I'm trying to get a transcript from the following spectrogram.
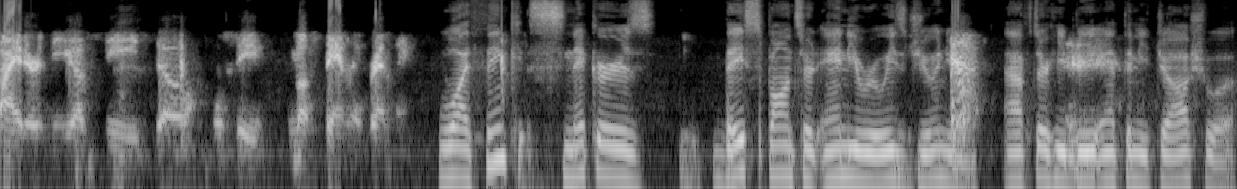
fighter in the UFC. So we'll see. Most family friendly. Well, I think Snickers they sponsored Andy Ruiz Jr. after he beat Anthony Joshua.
